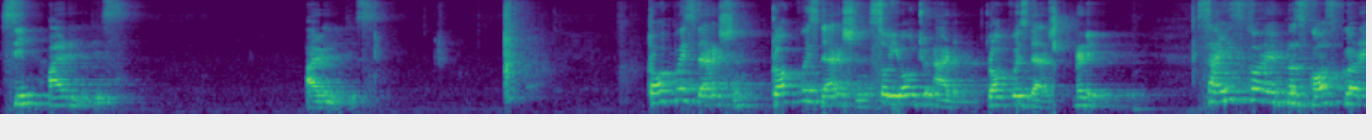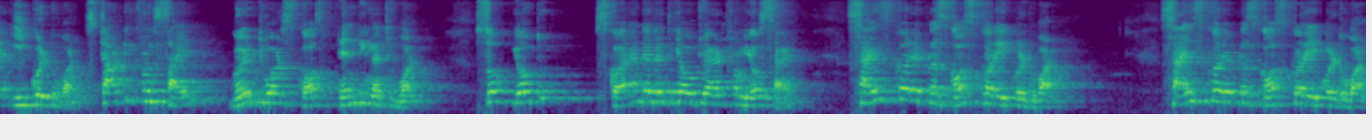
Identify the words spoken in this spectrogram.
See, identities. Identities. Clockwise direction. Clockwise direction. So you have to add clockwise direction. Ready? Sin square A plus cos square A equal to 1. Starting from sine, going towards cos, ending at 1. So you have to square and everything you to add from your side. Sin square A plus cos square A equal to 1. Sin square A plus cos square A equal to 1.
